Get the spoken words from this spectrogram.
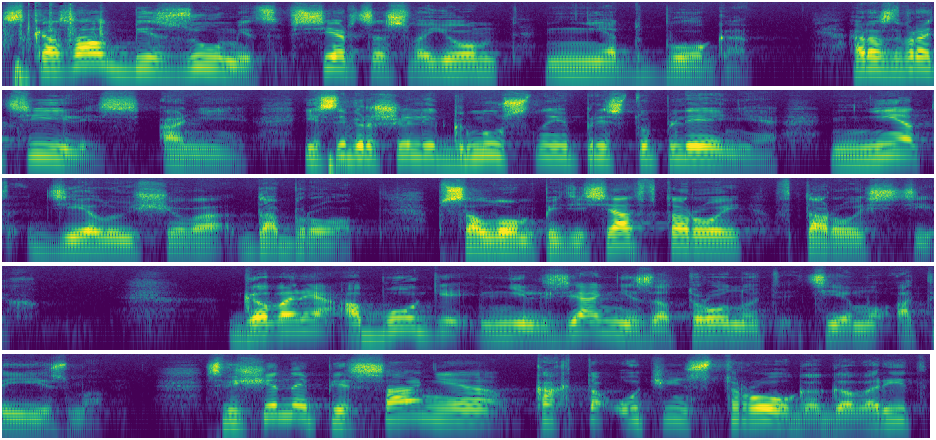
Сказал безумец в сердце своем «нет Бога». Развратились они и совершили гнусные преступления, нет делающего добро. Псалом 52, 2 стих. Говоря о Боге, нельзя не затронуть тему атеизма. Священное Писание как-то очень строго говорит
